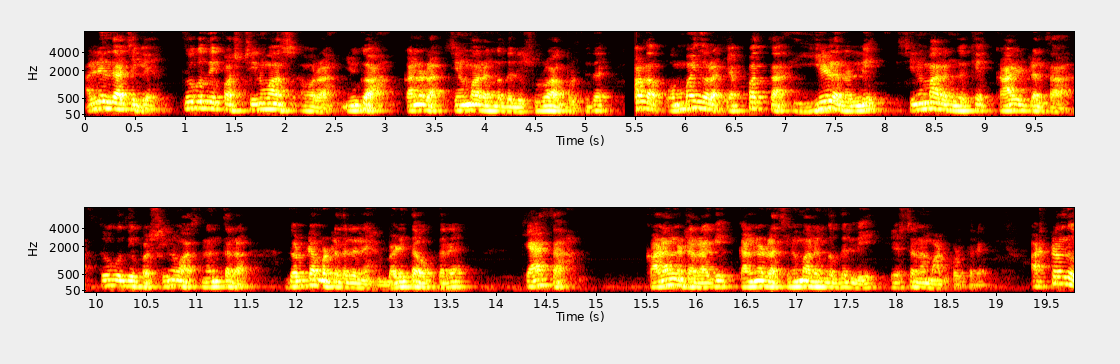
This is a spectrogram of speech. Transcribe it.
ಅಲ್ಲಿಂದಾಚೆಗೆ ತೂಗುದೀಪ ಶ್ರೀನಿವಾಸ್ ಅವರ ಯುಗ ಕನ್ನಡ ಸಿನಿಮಾ ರಂಗದಲ್ಲಿ ಶುರು ಆಗಿಬಿಡ್ತಿದೆ ಸಾವಿರದ ಒಂಬೈನೂರ ಎಪ್ಪತ್ತ ಏಳರಲ್ಲಿ ಸಿನಿಮಾ ರಂಗಕ್ಕೆ ಕಾಲಿಟ್ಟಂತಹ ತೂಗುದೀಪ ಶ್ರೀನಿವಾಸ್ ನಂತರ ದೊಡ್ಡ ಮಟ್ಟದಲ್ಲೇ ಬೆಳೀತಾ ಹೋಗ್ತಾರೆ. ಖ್ಯಾತ ಕಳನಟರಾಗಿ ಕನ್ನಡ ಸಿನಿಮಾ ರಂಗದಲ್ಲಿ ಹೆಸರನ್ನು ಮಾಡಿಕೊಳ್ತಾರೆ. ಅಷ್ಟೊಂದು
